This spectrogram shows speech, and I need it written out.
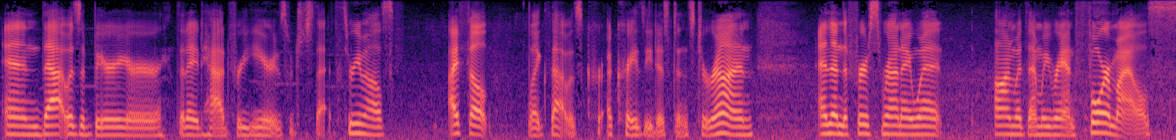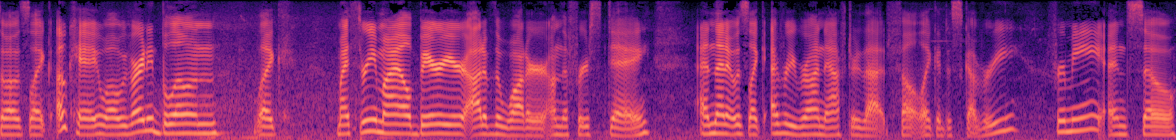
And that was a barrier that I'd had for years, which is that three miles, I felt like that was cr- a crazy distance to run. And then the first run I went on with them, we ran four miles. So I was like, okay, well, we've already blown like my three mile barrier out of the water on the first day. And then it was like every run after that felt like a discovery for me. And so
